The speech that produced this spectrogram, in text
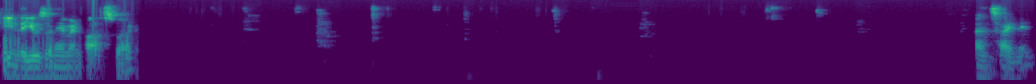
Key in the username and password. And sign in.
